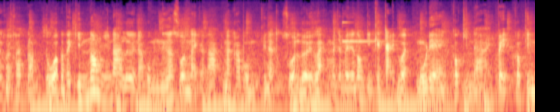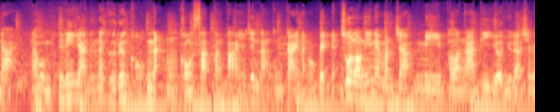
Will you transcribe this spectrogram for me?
อนๆค่อยๆปรับตัวเพื่อไปกินน่องยังได้เลยนะผมเนื้อส่วนไหนก็ได้นะครับผมกินได้ทุกส่วนเลย และไม่จำเป็นจะต้องกินแค่ไก่ด้วย หมูแดงก็กินได้ เป็ดก็กินได้ นะครับผมทีนี้อย่างหนึ่งนั่นคือเรื่องของหนังของสัตว์ต่างๆ อย่างเช่นหนังของไก่หนังของเป็ดเนี่ยส่วนเหล่านี้เนี่ยมันจะมีพลังงานที่เยอะอยู่แล้วใช่ไหม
